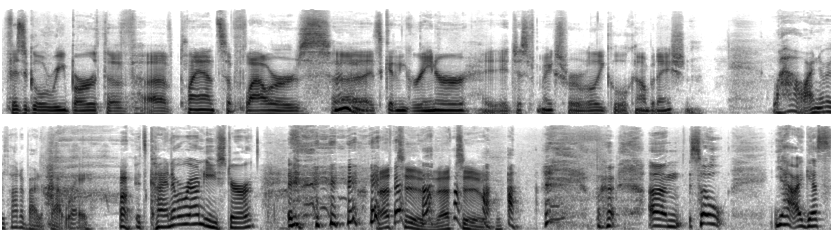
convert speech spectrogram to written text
physical rebirth of, of plants, of flowers, uh, it's getting greener. It, it just makes for a really cool combination. Wow, I never thought about it that way. it's kind of around Easter. That too, that too. So, yeah, I guess,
